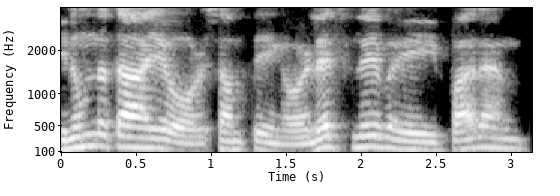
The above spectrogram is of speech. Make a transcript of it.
inom na tayo or something, or let's live a parang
